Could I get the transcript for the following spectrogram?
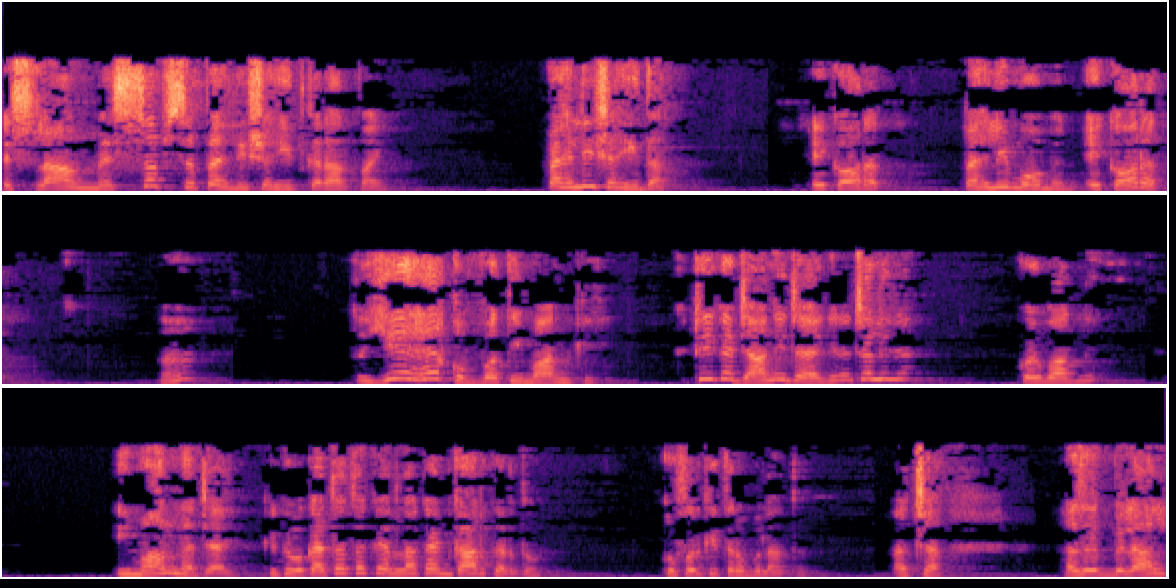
اسلام میں سب سے پہلی شہید قرار پائی۔ پہلی شہیدہ۔ ایک عورت۔ پہلی مومن۔ ایک عورت۔ ہاں؟ تو یہ ہے قوت ایمان کی۔ ٹھیک ہے، جان ہی جائے گی نا، چلی جائے۔ کوئی بات نہیں۔ ایمان نہ جائے، کیونکہ وہ کہتا تھا کہ اللہ کا انکار کر دو۔ کفر کی طرف بلاتا۔ اچھا حضرت بلال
